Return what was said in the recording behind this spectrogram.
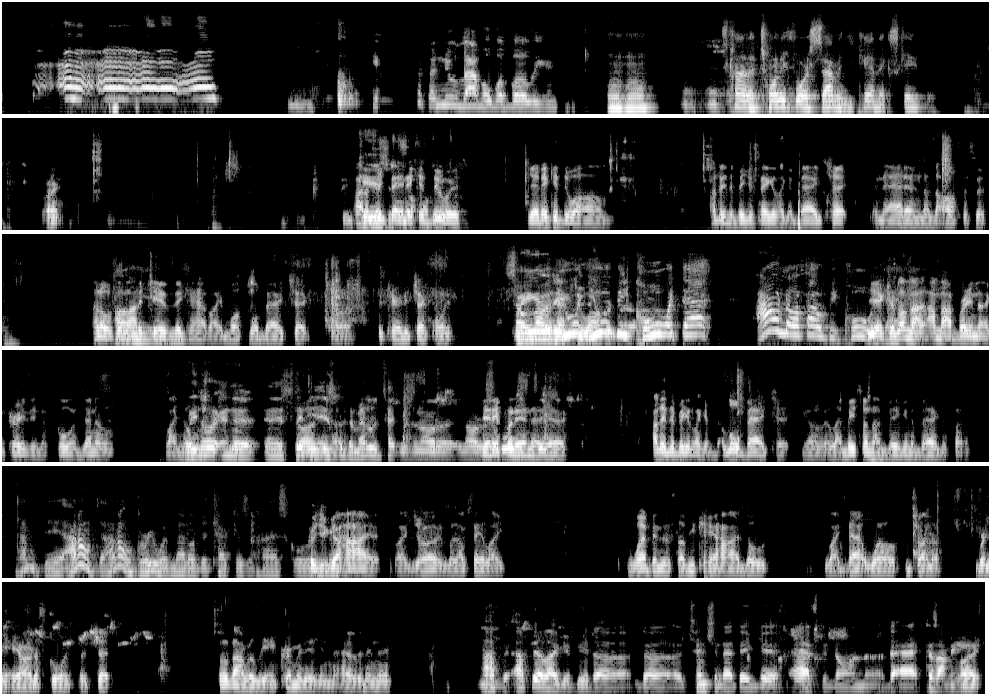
It's a new level with bullying. Mm-hmm. It's kind of 24 7. You can't escape it. Uh, the big thing they could do is, yeah, they could do a um. I think the biggest thing is like a bag check and add in another officer. I know for a Oh, lot of kids, they can have like multiple bag check uh, security checkpoints. So, Man, bro, you you, would, you would be cool with that? I don't know if I would be cool Yeah, because I'm not. I'm not bringing that crazy in the school in general. Like no, But you know, in the in the city, it's for the metal detectors and all the and all the yeah, they put it in there. Yeah, I think they're big like a, a little bag check. You know, like make something big in the bag or something. I'm dead. I don't I don't agree with metal detectors in high school. Because you can hide like drugs. Like I'm saying, like weapons and stuff. You can't hide those like that well if you're trying to bring an AR to school and to check. So it's not really incriminating to have it in there. I, I feel like it'd be the the attention that they get after doing the, the act. Because I mean, Right.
